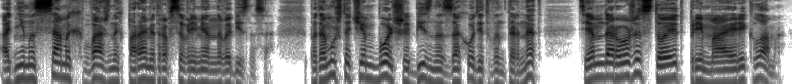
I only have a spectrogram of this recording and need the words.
одним из самых важных параметров современного бизнеса, потому что чем больше бизнес заходит в интернет, тем дороже стоит прямая реклама –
